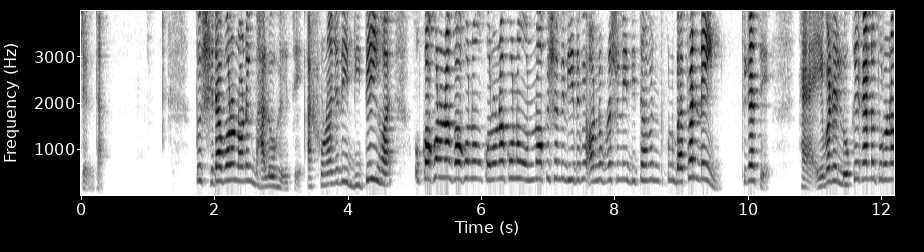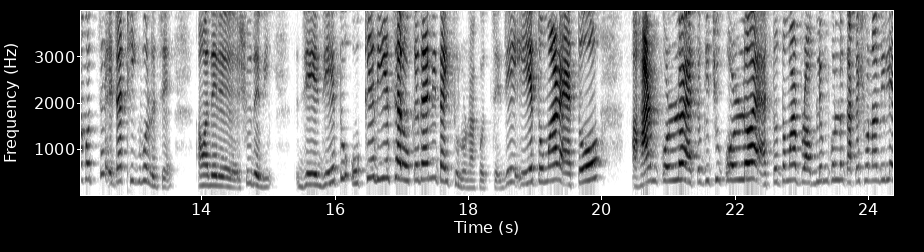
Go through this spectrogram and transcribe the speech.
চেনটা। তো সেটা বরং অনেক ভালো হয়েছে। আর সোনা যদি দিতেই হয় ও কখনো না কখনো কোনো না কোনো অন্য অকেশনে দিয়ে দেবে অন্নপ্রাশনে দিতে হবে না, কোনো ব্যাপার নেই ঠিক আছে? হ্যাঁ এবারে লোকে কেন তুলনা করছে এটা ঠিক বলেছে আমাদের সুদেবী। যে যেহেতু ওকে দিয়েছে আর ওকে দেয়নি তাই তুলনা করছে। যে এ তোমার এত হার্ম করল, এত কিছু করল, এত তোমার প্রবলেম করল, তাকে সোনা দিলে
